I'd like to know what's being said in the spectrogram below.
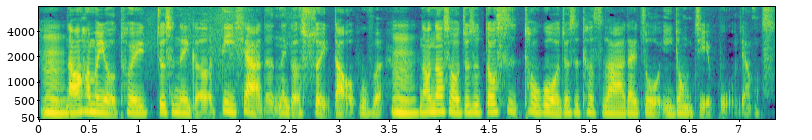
嗯，然后他们有推就是那个地下的那个隧道部分，嗯，然后那时候就是都是透过就是特斯拉在做移动接驳这样子。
